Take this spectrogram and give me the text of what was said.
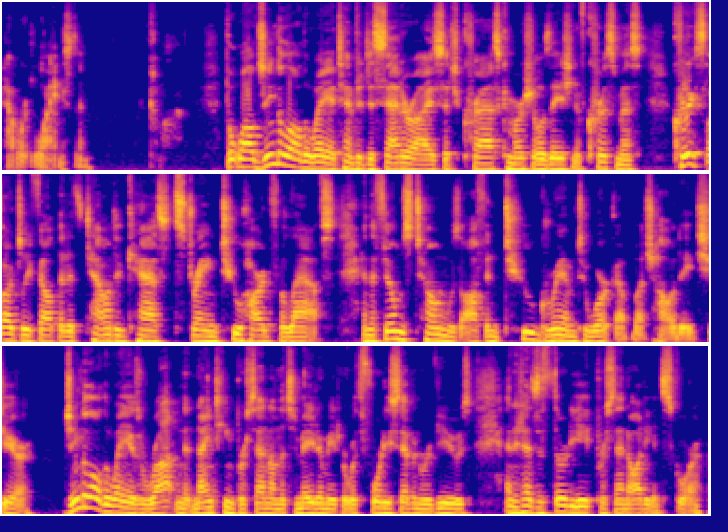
Howard Langston. Come on. But while Jingle All the Way attempted to satirize such crass commercialization of Christmas, critics largely felt that its talented cast strained too hard for laughs, and the film's tone was often too grim to work up much holiday cheer. Jingle All the Way is rotten at 19% on the tomato meter with 47 reviews, and it has a 38% audience score.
